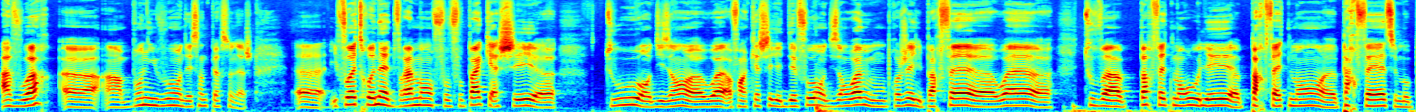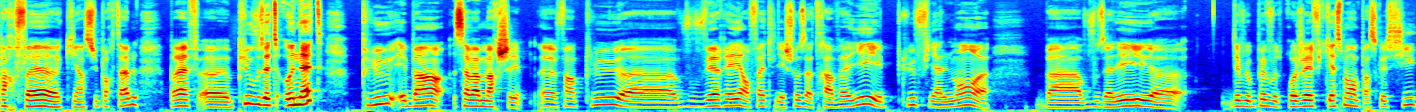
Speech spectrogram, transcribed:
avoir un bon niveau en dessin de personnage. Euh, il faut être honnête, vraiment, faut, faut pas cacher euh, tout en disant, euh, ouais, enfin cacher les défauts en disant, ouais, mais mon projet il est parfait, ouais, tout va parfaitement rouler, parfaitement, parfait, ce mot parfait qui est insupportable. Bref, plus vous êtes honnête, plus eh ben, ça va marcher. Enfin, plus vous verrez en fait les choses à travailler et plus finalement, bah, vous allez développer votre projet efficacement parce que si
